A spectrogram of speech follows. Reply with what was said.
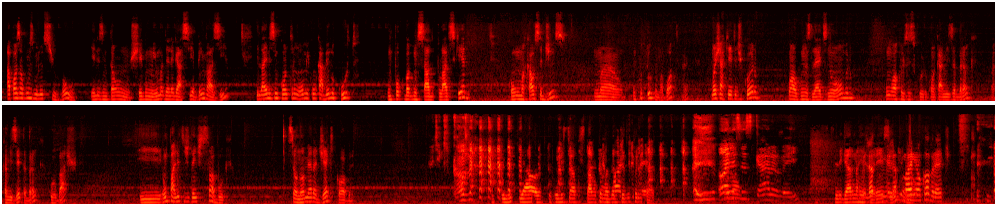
Após alguns minutos de voo, eles então chegam em uma delegacia bem vazia e lá eles encontram um homem com cabelo curto, um pouco bagunçado para o lado esquerdo, com uma calça jeans, uma, um coturno, uma bota, né? uma jaqueta de couro, com alguns LEDs no ombro, um óculos escuro com a camisa branca, uma camiseta branca por baixo, e um palito de dente de sua boca. Seu nome era Jack Cobra. Jack Cobra. O policial, o policial que estava comandando tudo por enquanto. Olha bom. esses caras, velho. Se ligaram na Melhor, referência? melhor que Marion Cobrete.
